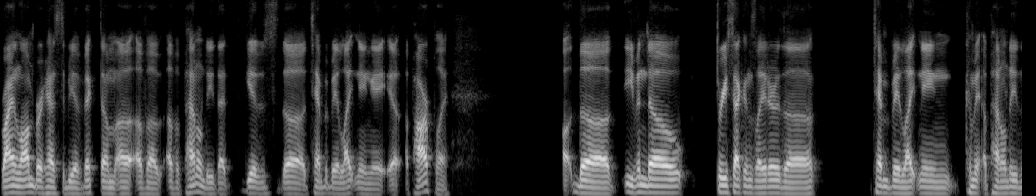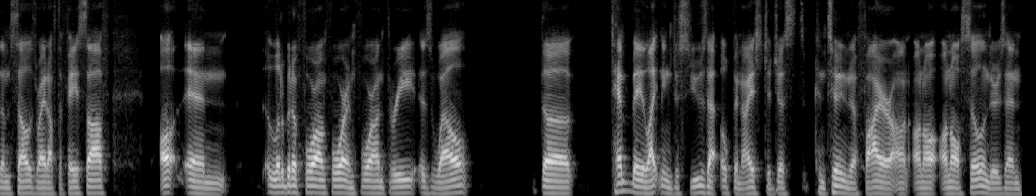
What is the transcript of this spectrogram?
Ryan Lomberg has to be a victim of, of a of a penalty that gives the Tampa Bay Lightning a, a power play. Uh, the even though three seconds later the Tampa Bay Lightning commit a penalty themselves right off the faceoff, all and a little bit of four on four and four on three as well. The Tampa Bay Lightning just use that open ice to just continue to fire on on all on all cylinders, and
